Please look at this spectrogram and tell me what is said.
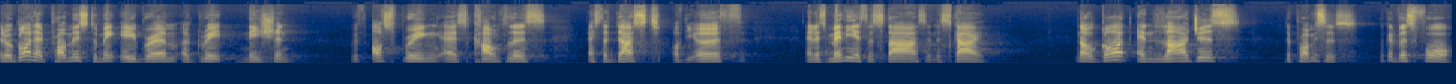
You know, God had promised to make Abraham a great nation with offspring as countless as the dust of the earth and as many as the stars in the sky. Now, God enlarges the promises. Look at verse 4.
